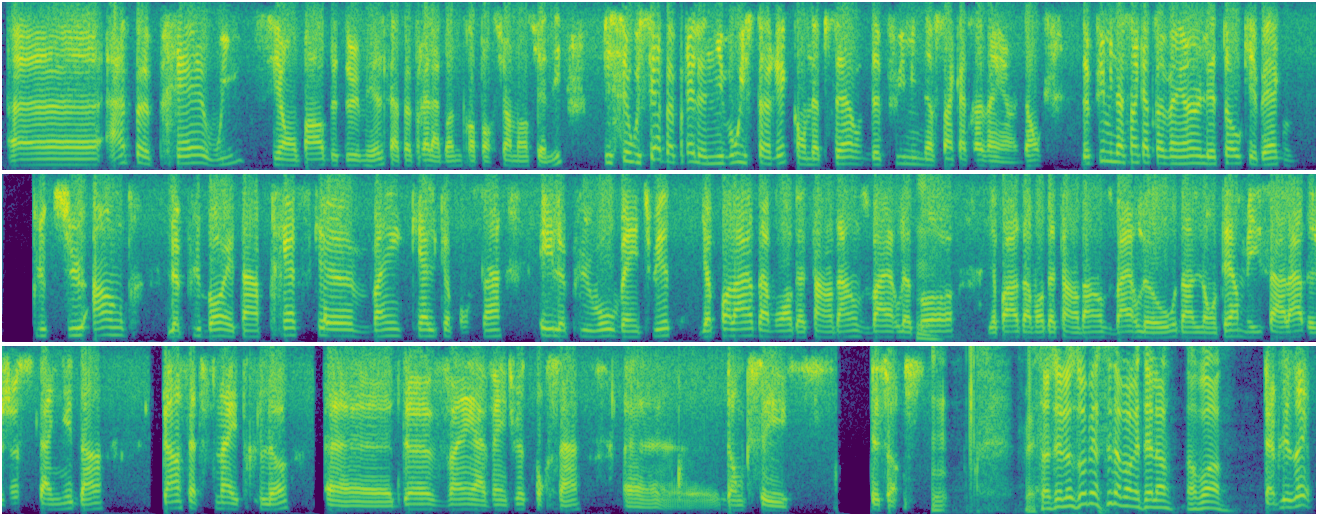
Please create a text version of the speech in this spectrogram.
Euh, à peu près, oui si on part de 2000, c'est à peu près la bonne proportion à mentionner. Puis c'est aussi à peu près le niveau historique qu'on observe depuis 1981. Donc, depuis 1981, l'État au Québec fluctue entre le plus bas étant presque 20 quelques pourcents et le plus haut 28. Il n'y a pas l'air d'avoir de tendance vers le bas. Il n'y a pas l'air d'avoir de tendance vers le haut dans le long terme, mais ça a l'air de juste stagner dans, dans cette fenêtre-là euh, de 20 à 28 euh, donc, c'est ça. Mm. Vincent Gelozo, merci d'avoir été là. Au revoir. Ça fait plaisir.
